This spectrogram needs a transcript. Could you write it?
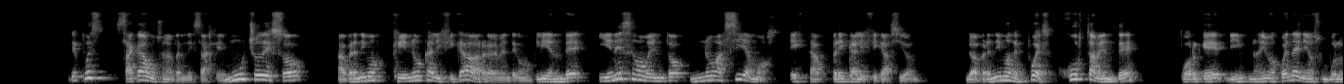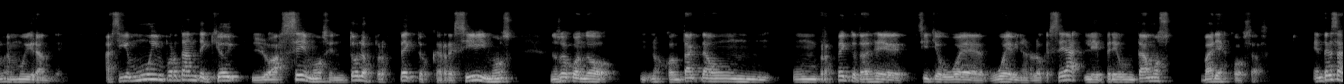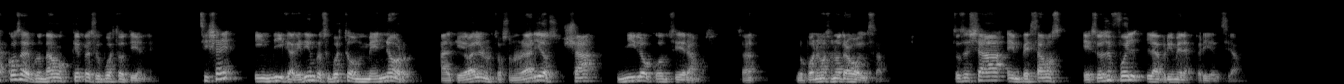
Después sacamos un aprendizaje. Mucho de eso aprendimos que no calificaba realmente como cliente y en ese momento no hacíamos esta precalificación. Lo aprendimos después, justamente porque nos dimos cuenta que teníamos un volumen muy grande. Así que muy importante que hoy lo hacemos en todos los prospectos que recibimos. Nosotros cuando nos contacta un, un prospecto a través de sitio web, webinar lo que sea, le preguntamos varias cosas. Entre esas cosas le preguntamos qué presupuesto tiene. Si ya indica que tiene un presupuesto menor al que valen nuestros honorarios, ya ni lo consideramos. O sea, lo ponemos en otra bolsa. Entonces ya empezamos eso. Esa fue la primera experiencia.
